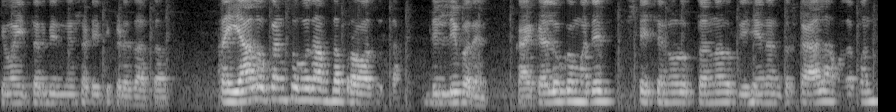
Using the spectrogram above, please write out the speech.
किंवा इतर बिझनेस साठी तिकडे जातात. आता या लोकांसोबत आमचा प्रवास होता दिल्लीपर्यंत. काय काय लोक मध्येच स्टेशनवर उतरणार होती हे नंतर कळालं आम्हाला पण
